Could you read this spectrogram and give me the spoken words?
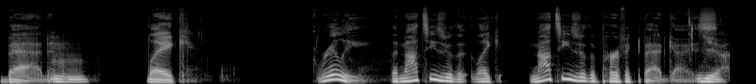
bad, mhm. like really, the Nazis are the like Nazis are the perfect bad guys. yeah,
